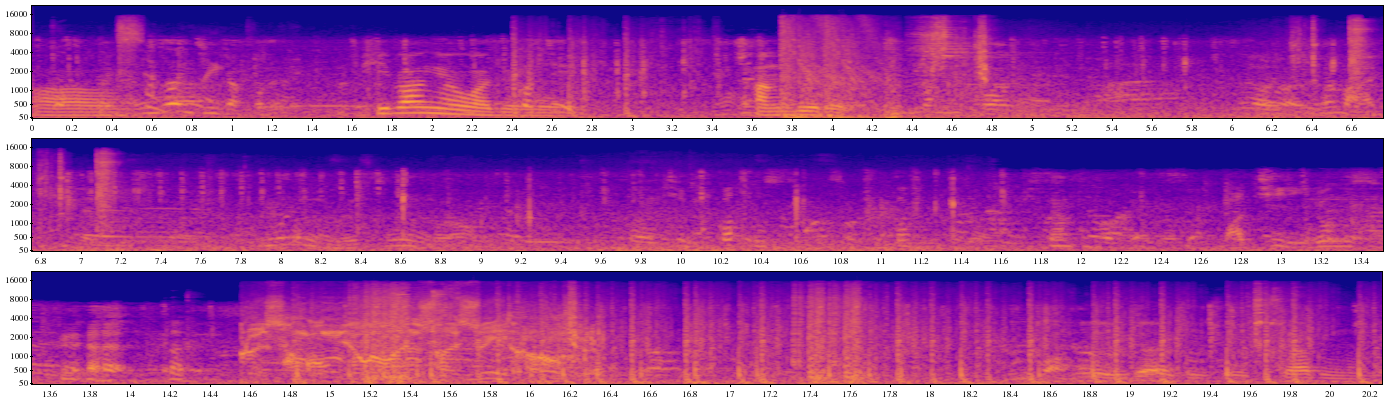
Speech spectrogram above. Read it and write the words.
아 피방이어가지고 장비를 이거 이겨야지 저 지압 있는데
